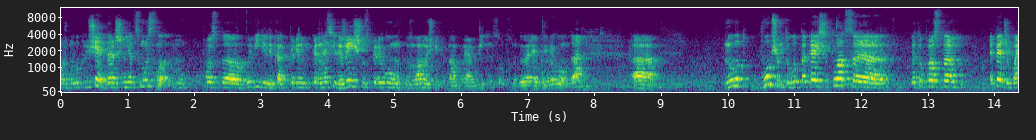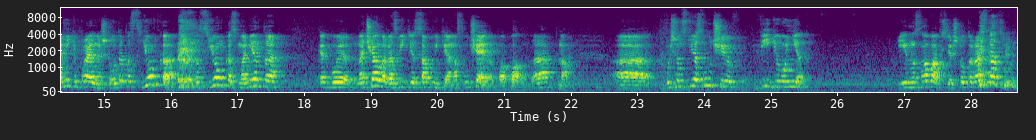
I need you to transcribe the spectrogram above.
Можно выключать, дальше нет смысла. Ну, просто вы видели, как переносили женщину с переломом позвоночника, там прям виден, собственно говоря, перелом, да? А, ну вот, в общем-то, вот такая ситуация, это просто, опять же, поймите правильно, что вот эта съемка, это съемка с момента, как бы, начала развития событий, она случайно попала, да, к нам. А, в большинстве случаев видео нет. И на словах все что-то рассказывают,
